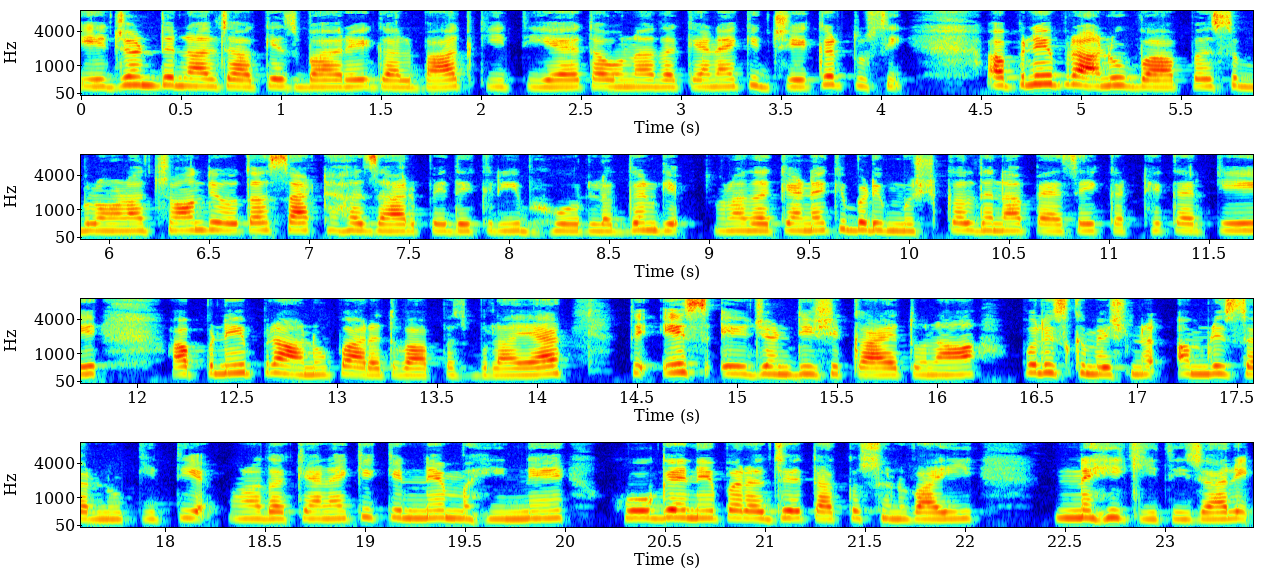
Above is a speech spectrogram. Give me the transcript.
ਏਜੰਟ ਦੇ ਨਾਲ ਜਾ ਕੇ ਇਸ ਬਾਰੇ ਗੱਲਬਾਤ ਕੀਤੀ ਹੈ, ਤਾਂ ਉਹਨਾਂ ਦਾ ਕਹਿਣਾ ਹੈ ਕਿ ਜੇਕਰ ਤੁਸੀਂ ਆਪਣੇ ਭਰਾ ਨੂੰ ਵਾਪਸ ਬੁਲਾਉਣਾ ਚਾਹੁੰਦੇ ਹੋ, ਤਾਂ 60000 ਰੁਪਏ ਦੇ ਕਰੀਬ ਹੋਰ ਲੱਗਣਗੇ। ਉਹਨਾਂ ਦਾ ਕਹਿਣਾ ਹੈ ਕਿ ਬੜੀ ਮੁਸ਼ਕਲ ਦੇ ਨਾਲ ਪੈਸੇ ਇਕੱਠੇ ਕਰਕੇ ਆਪਣੇ ਭਰਾ ਨੂੰ ਭਾਰਤ ਵਾਪਸ ਬੁਲਾਇਆ ਹੈ ਤੇ ਇਸ ਏਜੰਟ ਦੀ ਸ਼ਿਕਾਇਤ ਉਹਨਾਂ ਪੁਲਿਸ ਕਮਿਸ਼ਨਰ ਅੰਮ੍ਰਿਤਸਰ ਨੂੰ ਕੀਤੀ ਹੈ। ਉਹਨਾਂ ਦਾ ਕਹਿਣਾ ਹੈ ਕਿ ਕਿੰਨੇ ਮਹੀਨੇ ਹੋ ਗਏ ਨੇ, ਪਰ ਅਜੇ ਤੱਕ ਸੁਣਵਾਈ ਨਹੀਂ ਕੀਤੀ ਜਾ ਰਹੀ।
